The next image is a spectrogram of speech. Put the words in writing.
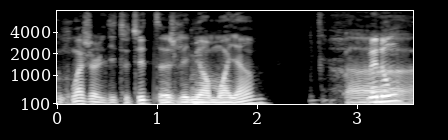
Donc moi, je le dis tout de suite, je l'ai mis en moyen. Mais non. Euh,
